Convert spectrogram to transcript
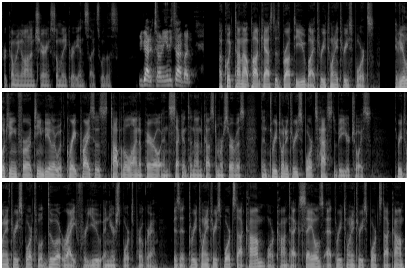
for coming on and sharing so many great insights with us. You got it, Tony. Anytime, bud. A quick timeout podcast is brought to you by 323 Sports. If you're looking for a team dealer with great prices, top of the line apparel, and second to none customer service, then 323 Sports has to be your choice. 323 Sports will do it right for you and your sports program. Visit 323sports.com or contact sales at 323sports.com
